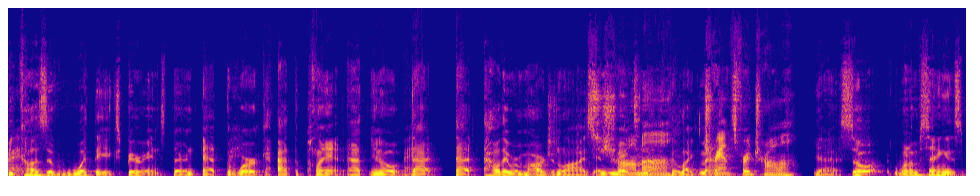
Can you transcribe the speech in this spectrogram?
Right. because of what they experienced there at the Right. work, at the plant, at, you know, Right. that, that, how they were marginalized and made to not feel like men. transferred trauma. Yeah. So what I'm saying is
